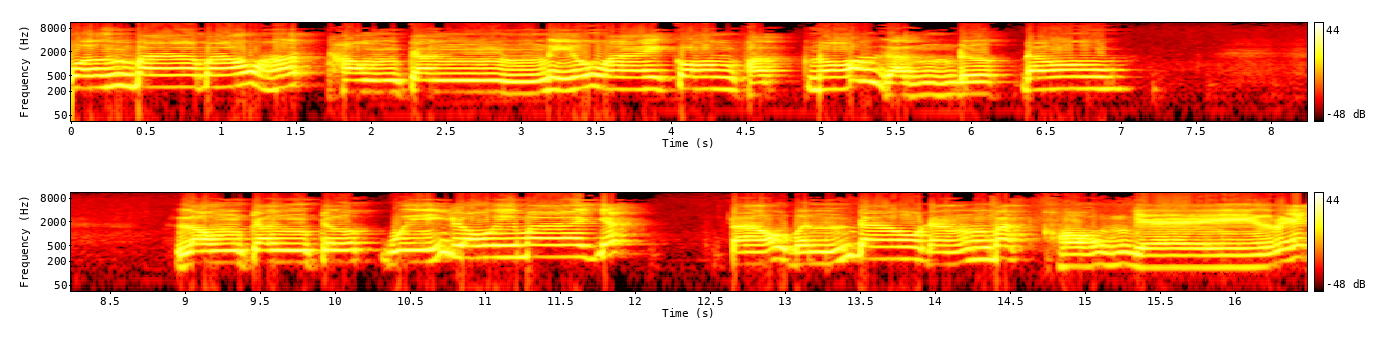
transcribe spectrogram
quân ba báo hết hồng trần, nếu ai con phật nó gần được đâu? Lòng trần trượt quỷ lôi ma dắt, tạo bệnh đau đặng bắt hồn về. Rét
